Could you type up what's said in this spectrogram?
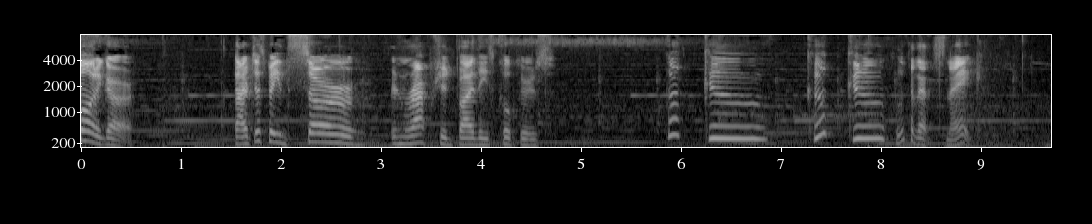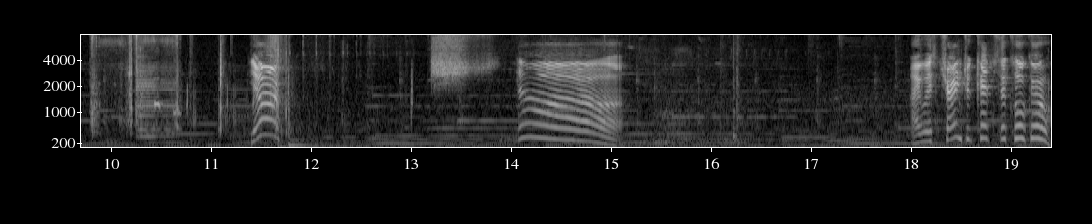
One more to go. I've just been so enraptured by these cookers. Cuckoo! Cuckoo! Look at that snake. Yeah! Shh! No! I was trying to catch the cuckoo!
